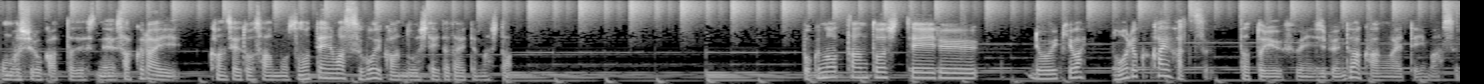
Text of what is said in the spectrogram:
面白かったですね。桜井寛成堂さんもその点はすごい感動していただいてました。僕の担当している領域は能力開発だというふうに自分では考えています。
